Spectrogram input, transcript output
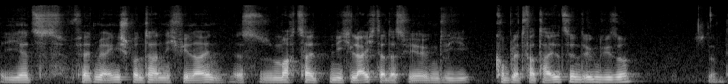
jetzt fällt mir eigentlich spontan nicht viel ein. Es macht es halt nicht leichter, dass wir irgendwie komplett verteilt sind, irgendwie so. Stimmt.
